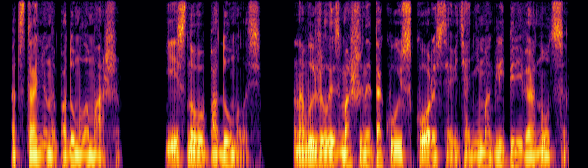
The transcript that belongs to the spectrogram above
— отстраненно подумала Маша. Ей снова подумалось. Она выжила из машины такую скорость, а ведь они могли перевернуться.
